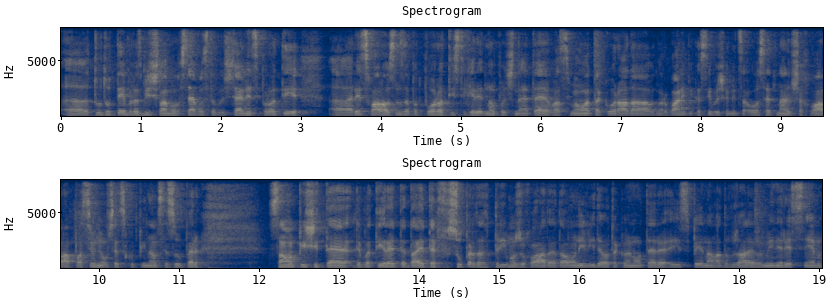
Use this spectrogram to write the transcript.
Uh, tudi o tem razmišljamo, vse boste obveščeni sproti. Uh, res hvala vsem za podporo, tisti, ki redno počnete, vas imamo tako rada, normalni, pika si bo še enica offset, najlepša hvala, pasivni offset skupina, vse super. Samo pišite, debatirajte, dajte, super, da primemo že hvala, da je dal oni video tako noter iz penala, domžale v mini, res vsem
